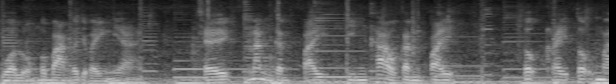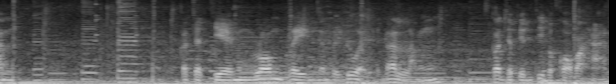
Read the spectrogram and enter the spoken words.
ทัวร์หลวงพระบางก็จะไปอย่างเงี้ยใช้นั่งกันไปกินข้าวกันไป โต๊ะใครโต๊ะมัน ก็จะเจมร้องเพลงกันไปด้วย ด้านหลังก็จะเป็นที่ประกอบอาหาร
